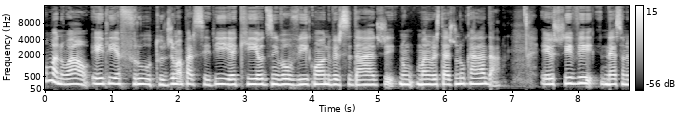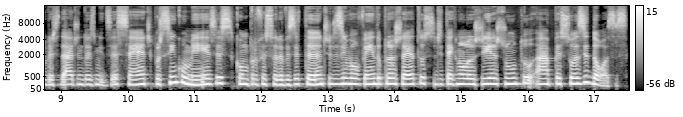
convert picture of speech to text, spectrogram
O manual, ele é fruto de uma parceria que eu desenvolvi com a universidade, uma universidade no Canadá. Eu estive nessa universidade em 2017 por cinco meses como professora visitante, desenvolvendo projetos de tecnologia junto a pessoas idosas.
